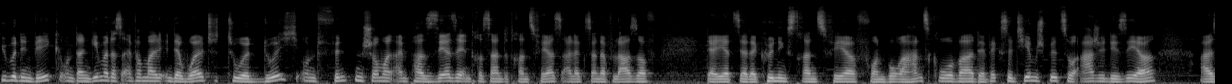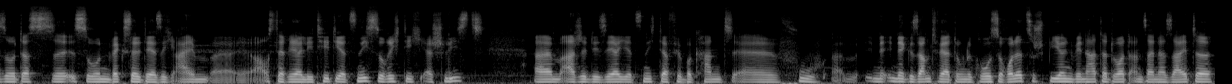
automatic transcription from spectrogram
über den Weg und dann gehen wir das einfach mal in der World Tour durch und finden schon mal ein paar sehr, sehr interessante Transfers. Alexander Vlasov, der jetzt ja der Königstransfer von Bora Hansgrohe war, der wechselt hier im Spiel zu AG Desea. Also das äh, ist so ein Wechsel, der sich einem äh, aus der Realität jetzt nicht so richtig erschließt. Ähm, AG Desert jetzt nicht dafür bekannt, äh, puh, äh, in, in, der Gesamtwertung eine große Rolle zu spielen. Wen hat er dort an seiner Seite?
